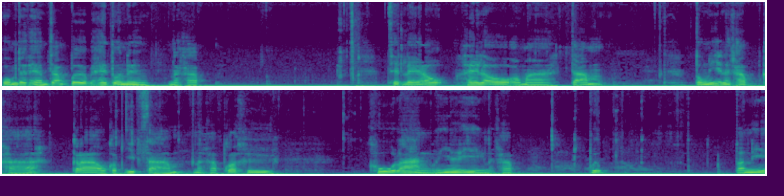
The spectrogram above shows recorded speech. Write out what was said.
ผมจะแถมจัมเปอร์ไปให้ตัวหนึ่งนะครับ เสร็จแล้วให้เราเอามาจัมตรงนี้นะครับ ขากราวกับ 23 นะครับ ก็คือคู่ล่างอย่างนี้นั่นเองนะครับปึ๊บตอนนี้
